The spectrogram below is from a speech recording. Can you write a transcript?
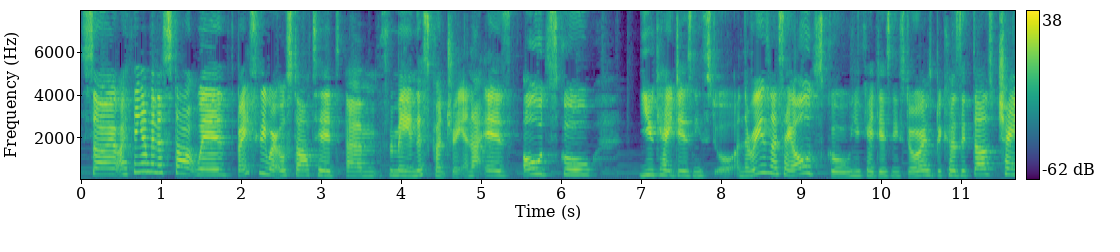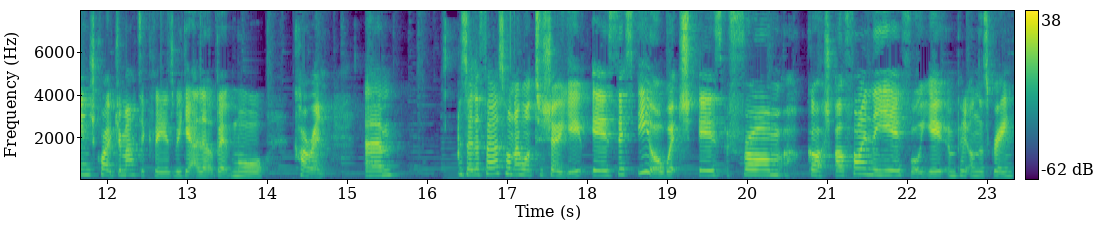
So I think I'm gonna start with basically where it all started um, for me in this country, and that is old school UK Disney store. And the reason I say old school UK Disney store is because it does change quite dramatically as we get a little bit more current. Um, so the first one I want to show you is this Eeyore, which is from, gosh, I'll find the year for you and put it on the screen,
